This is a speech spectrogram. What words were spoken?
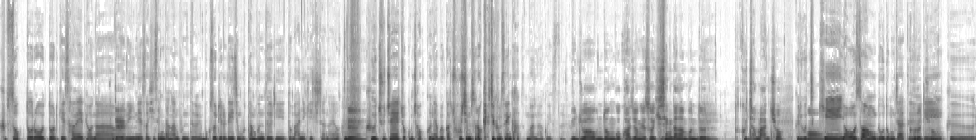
급속도로 또 이렇게 사회 변화로 네. 인해서 희생당한 분들, 목소리를 내지 못한 분들이 또 많이 계시잖아요. 네. 그 주제에 조금 접근해 볼까 조심스럽게 지금 생각만 하고 있어요. 민주화 운동구 과정에서 희생당한 분들 네. 그참 많죠. 그리고 어. 특히 어. 여성 노동자들이 그렇죠. 그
